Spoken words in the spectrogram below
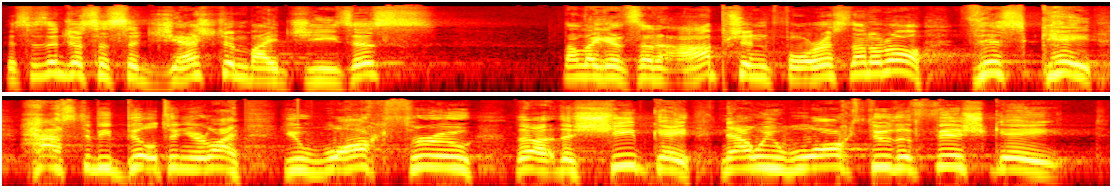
This isn't just a suggestion by Jesus. Not like it's an option for us, not at all. This gate has to be built in your life. You walk through the, the sheep gate. Now we walk through the fish gate.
